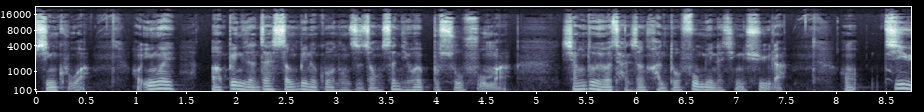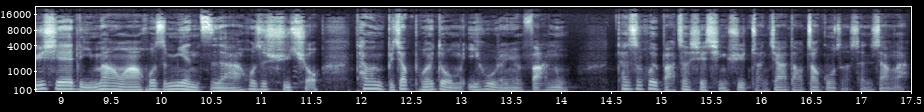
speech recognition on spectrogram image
辛苦啊。哦，因为呃，病人在生病的过程之中，身体会不舒服嘛，相对会产生很多负面的情绪啦。基于一些礼貌啊，或是面子啊，或是需求，他们比较不会对我们医护人员发怒，但是会把这些情绪转嫁到照顾者身上啦。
